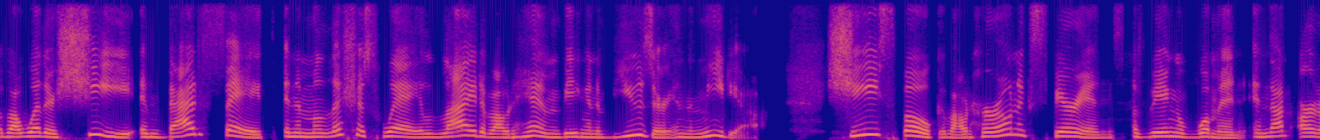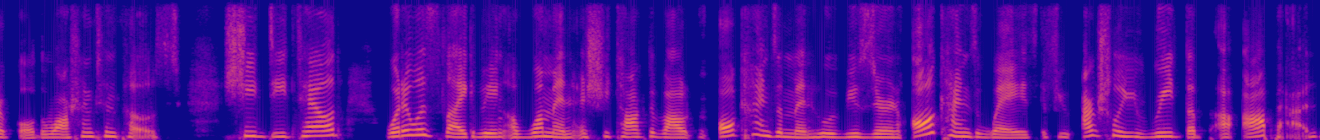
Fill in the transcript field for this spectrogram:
about whether she in bad faith in a malicious way lied about him being an abuser in the media. She spoke about her own experience of being a woman in that article, the Washington Post. She detailed what it was like being a woman, and she talked about all kinds of men who abused her in all kinds of ways. If you actually read the uh, op ed,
